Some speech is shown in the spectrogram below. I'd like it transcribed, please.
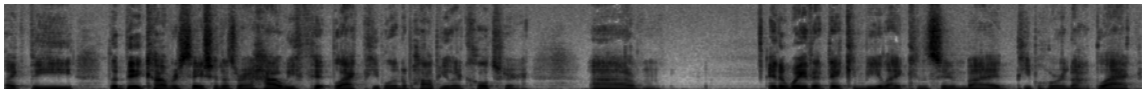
Like the the big conversation is around how we fit black people into popular culture um, in a way that they can be like consumed by people who are not black.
